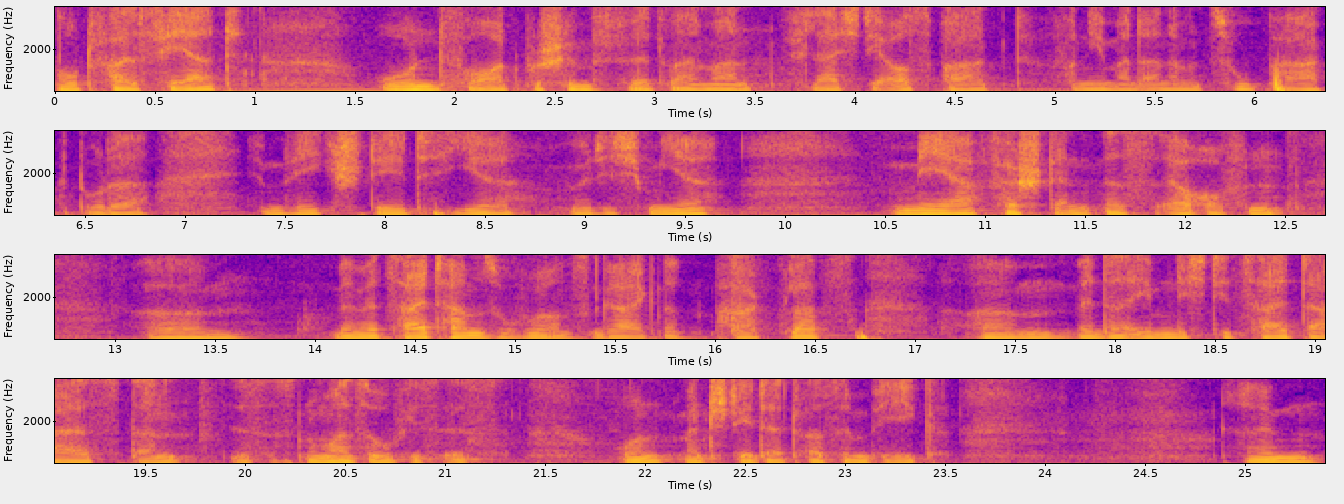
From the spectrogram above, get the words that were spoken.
Notfall fährt und vor Ort beschimpft wird, weil man vielleicht die ausparkt, von jemand anderem zuparkt oder im Weg steht. Hier würde ich mir mehr Verständnis erhoffen. Ähm, wenn wir Zeit haben, suchen wir uns einen geeigneten Parkplatz. Ähm, wenn da eben nicht die Zeit da ist, dann ist es nun mal so, wie es ist und man steht etwas im Weg. Ähm,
